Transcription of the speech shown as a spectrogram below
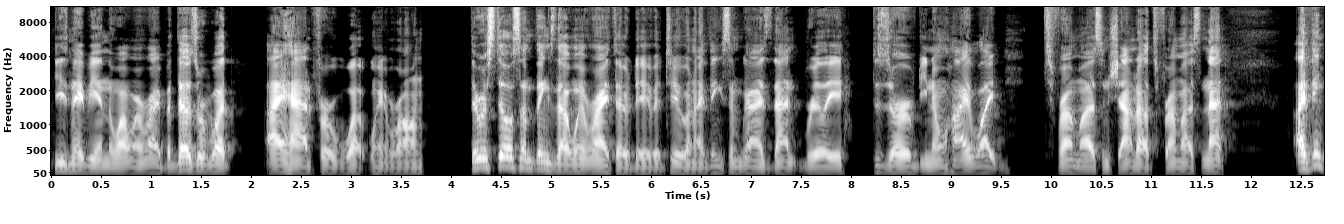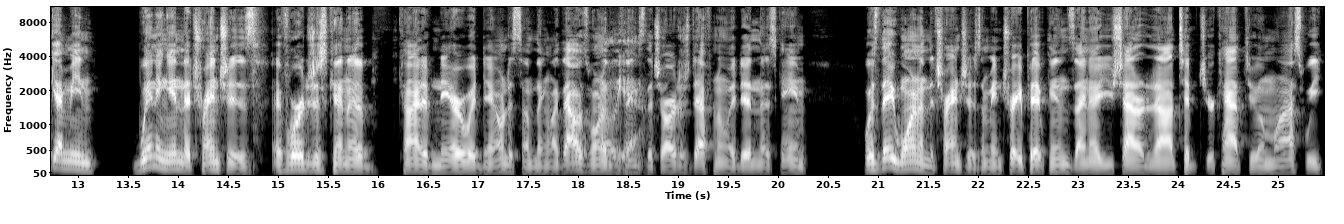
He's maybe in the what went right, but those are what I had for what went wrong. There were still some things that went right though, David, too. And I think some guys that really deserved, you know, highlights from us and shout outs from us. And that I think, I mean, winning in the trenches, if we're just gonna kind of narrow it down to something, like that was one of oh, the yeah. things the Chargers definitely did in this game was they won in the trenches. I mean, Trey Pipkins, I know you shouted it out, tipped your cap to him last week.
